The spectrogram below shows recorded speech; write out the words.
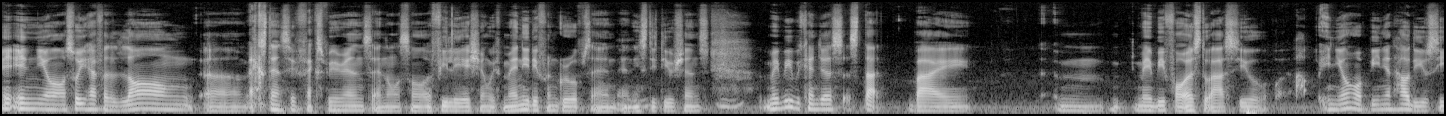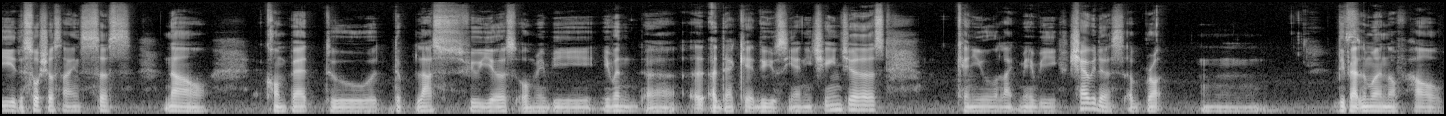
in, in, your so you have a long, um, extensive experience and also affiliation with many different groups and, and institutions. Mm-hmm. Maybe we can just start by um, maybe for us to ask you, in your opinion, how do you see the social sciences now? Compared to the last few years or maybe even uh, a, a, decade? Do you see any changes? Can you like maybe share with us a broad um, development of how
